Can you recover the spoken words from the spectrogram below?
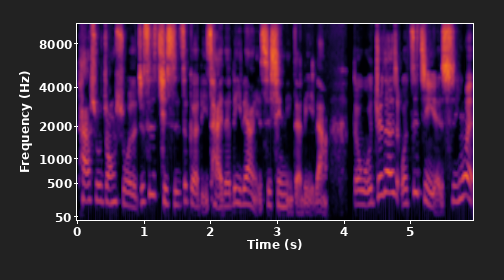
他书中说的，就是其实这个理财的力量也是心理的力量。对，我觉得我自己也是，因为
